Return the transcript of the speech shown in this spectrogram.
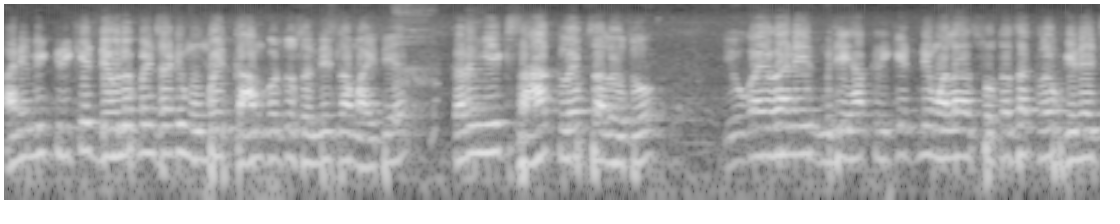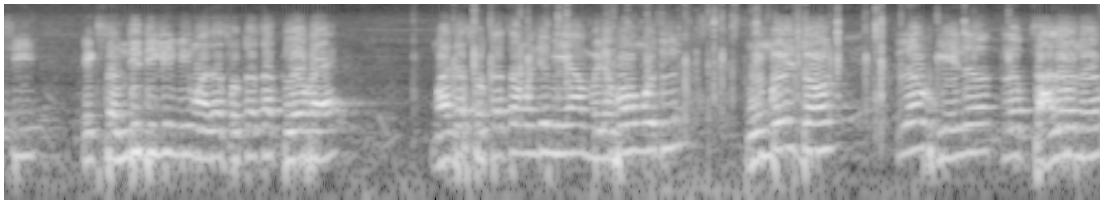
आणि मी क्रिकेट डेव्हलपमेंटसाठी मुंबईत काम करतो संदेशला माहिती आहे. कारण मी एक सहा क्लब चालवतो. योगायोगाने म्हणजे ह्या क्रिकेटने मला स्वतःचा क्लब घेण्याची एक संधी दिली. मी माझा स्वतःचा क्लब आहे. माझा स्वतःचा म्हणजे मी या मिडभावमधून मुंबईत जाऊन क्लब घेणं क्लब चालवणं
